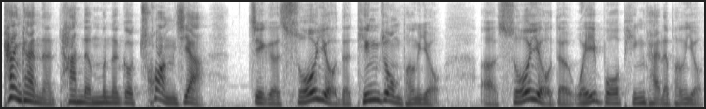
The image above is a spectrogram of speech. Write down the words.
看看呢，她能不能够创下这个所有的听众朋友。呃，所有的微博平台的朋友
